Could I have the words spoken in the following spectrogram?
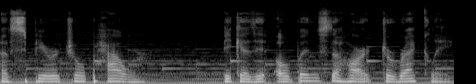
of spiritual power because it opens the heart directly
